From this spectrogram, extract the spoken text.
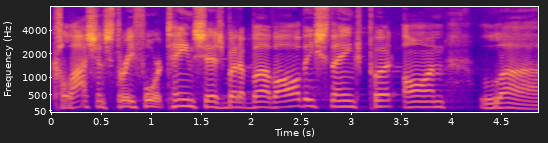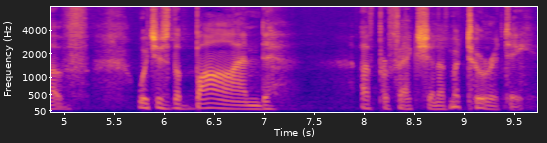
Colossians 3:14 says, "But above all these things put on love, which is the bond of perfection, of maturity."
